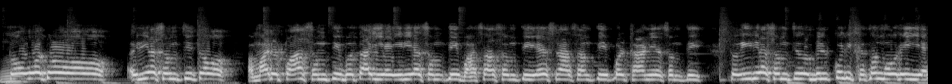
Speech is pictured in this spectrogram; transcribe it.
तो वो तो एरिया समिति तो हमारे पाँच समिति बताई है एरिया समिति भाषा समिति ऐसना समिति पठानिया समिति तो एरिया समिति तो बिल्कुल ही खत्म हो रही है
